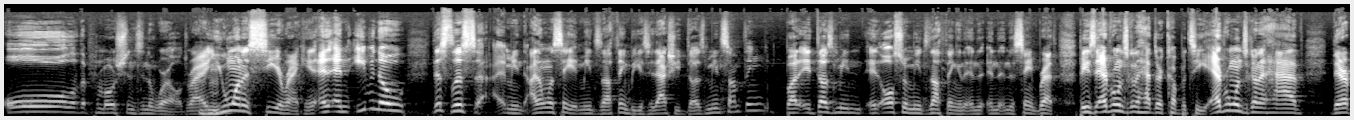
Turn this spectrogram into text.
all of the promotions in the world, right? Mm-hmm. You want to see a ranking. And, and even though this list, I mean, I don't want to say it means nothing because it actually does mean something, but it does mean, it also means nothing in, in, in the same breath because everyone's going to have their cup of tea. Everyone's going to have their,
